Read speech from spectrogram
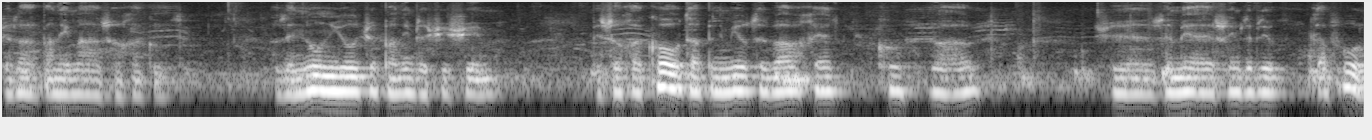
של הפנים השוחקות. זה נון יוד של פנים זה שישים. בשוחקות הפנימיות זה ו' ח' ק' ו', שזה מאה עשרים, זה בדיוק כפול.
